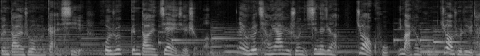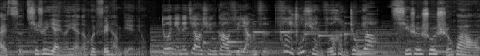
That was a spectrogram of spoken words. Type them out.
跟导演说我们改戏，或者说跟导演建一些什么。那有时候强压是说你现在这样就要哭，你马上哭，你就要说这句台词。其实演员演的会非常别扭。多年的教训告诉杨紫，自主选择很重要。其实说实话哦，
